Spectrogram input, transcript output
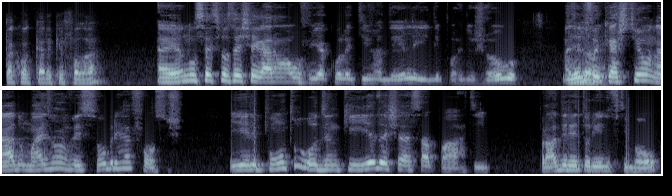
tá com a cara que quer falar? É, eu não sei se vocês chegaram a ouvir a coletiva dele depois do jogo, mas ele não. foi questionado mais uma vez sobre reforços. E ele pontuou dizendo que ia deixar essa parte para a diretoria de futebol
